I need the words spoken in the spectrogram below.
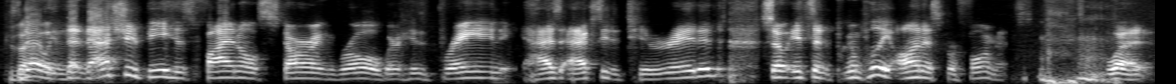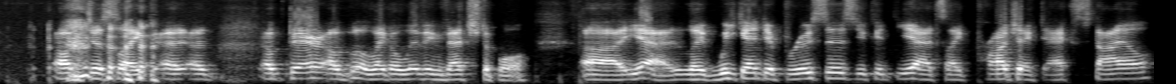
Because No, that, that should be his final starring role where his brain has actually deteriorated. So it's a completely honest performance. what? Of just like a, a, a bear, a, like a living vegetable. Uh, yeah, like Weekend at Bruce's. You could, yeah, it's like Project X style.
